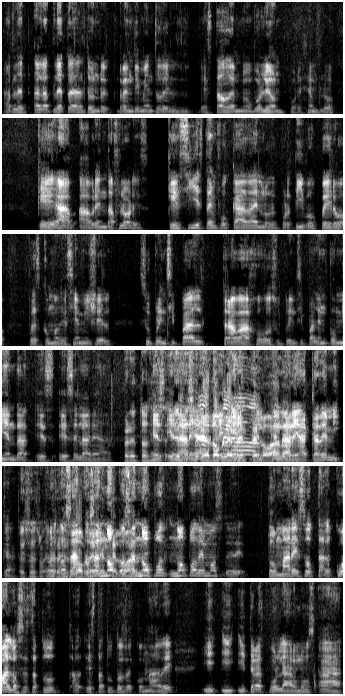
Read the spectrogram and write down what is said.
al atleta de alto re- rendimiento del estado de Nuevo León, por ejemplo, que a Brenda Flores, que sí está enfocada en lo deportivo, pero, pues como decía Michelle, su principal trabajo o su principal encomienda es, es el área Pero entonces el- el eso área- sería doblemente el- el área académica. Eso es O- sea, o sea, no, o sea, no, po- no podemos eh, tomar eso tal cual, los estatutos, estatutos de CONADE, y, y, y traspolarlos a,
